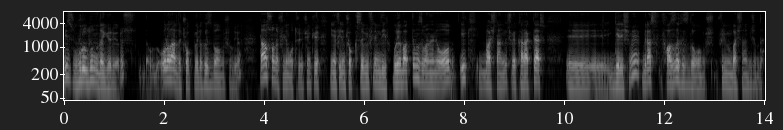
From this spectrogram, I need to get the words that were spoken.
biz vurulduğunu da görüyoruz. Oralar da çok böyle hızlı olmuş oluyor. Daha sonra film oturuyor. Çünkü yine film çok kısa bir film değil. Buraya baktığımız zaman hani o ilk başlangıç ve karakter e, gelişimi biraz fazla hızlı olmuş filmin başlangıcında.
